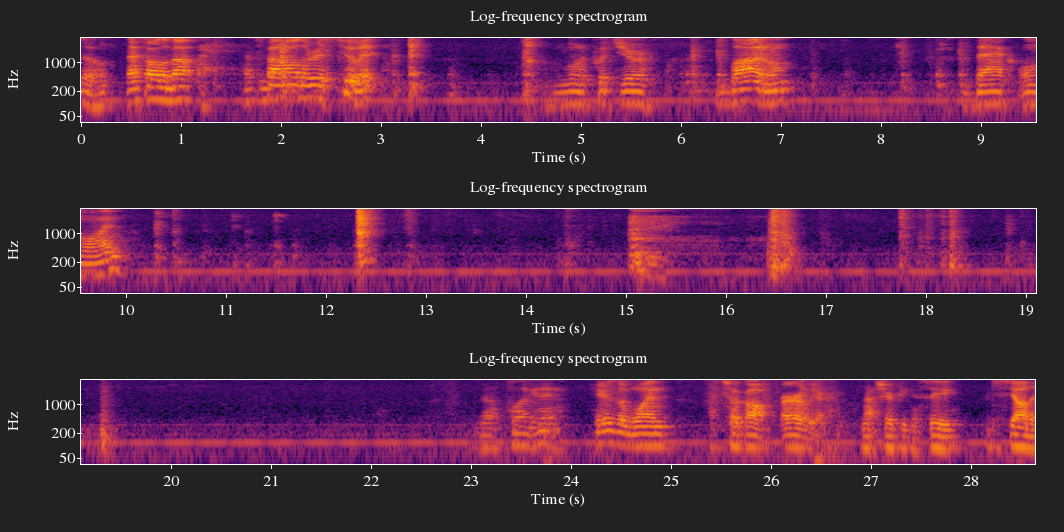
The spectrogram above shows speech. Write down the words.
So that's all about, that's about all there is to it. You want to put your bottom back on. Gotta plug it in. Here's the one I took off earlier. Not sure if you can see. You see all the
